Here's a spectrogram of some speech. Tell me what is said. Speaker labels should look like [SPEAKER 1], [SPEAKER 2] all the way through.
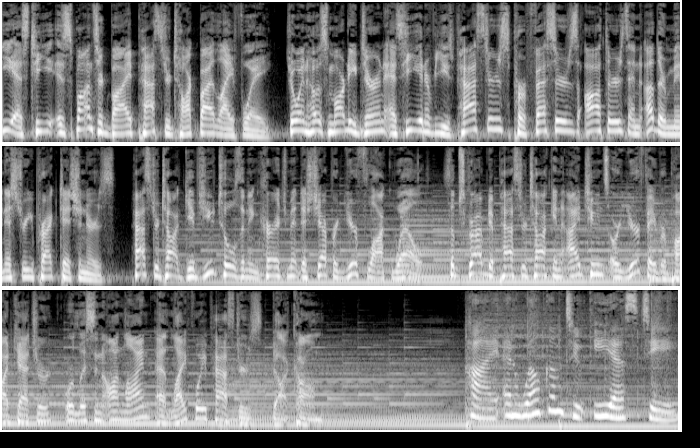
[SPEAKER 1] EST is sponsored by Pastor Talk by Lifeway. Join host Marty Duren as he interviews pastors, professors, authors, and other ministry practitioners. Pastor Talk gives you tools and encouragement to shepherd your flock well. Subscribe to Pastor Talk in iTunes or your favorite podcatcher, or listen online at lifewaypastors.com.
[SPEAKER 2] Hi, and welcome to EST.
